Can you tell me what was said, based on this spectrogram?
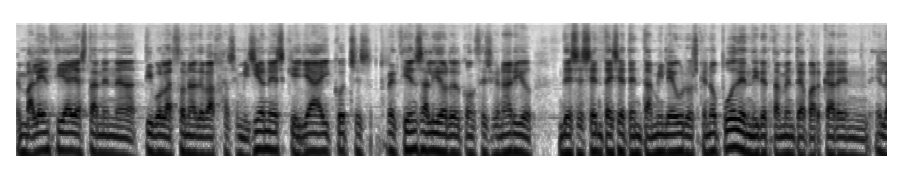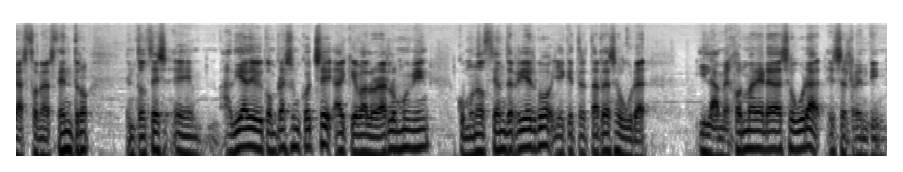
en Valencia ya están en activo las zonas de bajas emisiones, que ya hay coches recién salidos del concesionario de 60 y 70 mil euros que no pueden directamente aparcar en, las zonas centro. Entonces, eh, a día de hoy comprarse un coche hay que valorarlo muy bien como una opción de riesgo y hay que tratar de asegurar y la mejor manera de asegurar es el renting.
